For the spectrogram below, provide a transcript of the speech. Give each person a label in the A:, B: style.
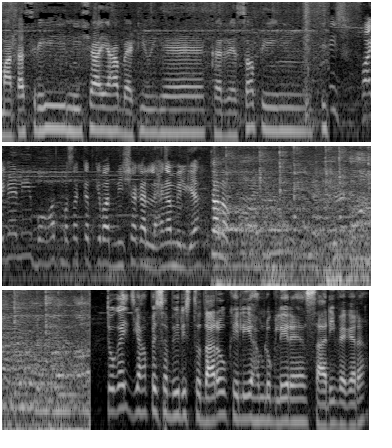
A: माता श्री निशा यहाँ बैठी हुई है कर रहे शॉपिंग
B: फाइनली बहुत मशक्कत के बाद निशा का लहंगा मिल गया।
A: चलो।
B: तो गई यहाँ पे सभी रिश्तेदारों के लिए हम लोग ले रहे हैं साड़ी वगैरह।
